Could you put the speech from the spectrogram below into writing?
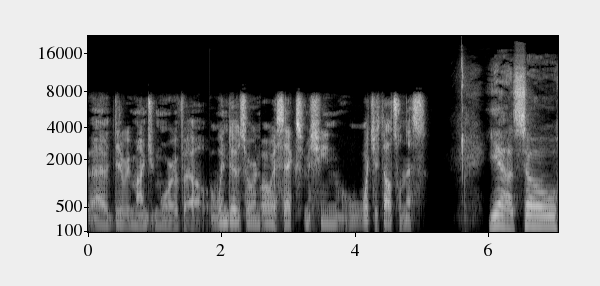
Uh, did it remind you more of a Windows or an OS X machine? What's your thoughts on this? Yeah, so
